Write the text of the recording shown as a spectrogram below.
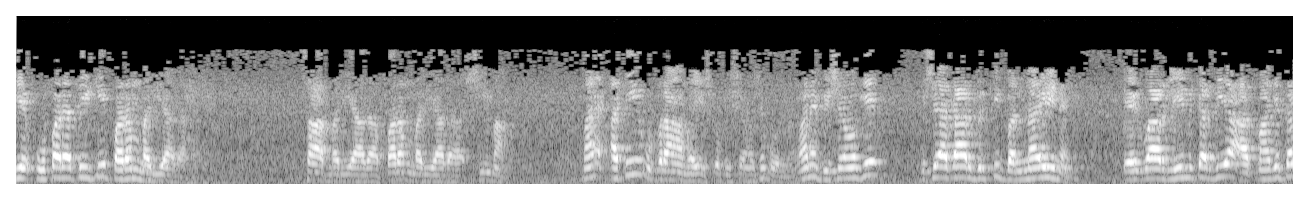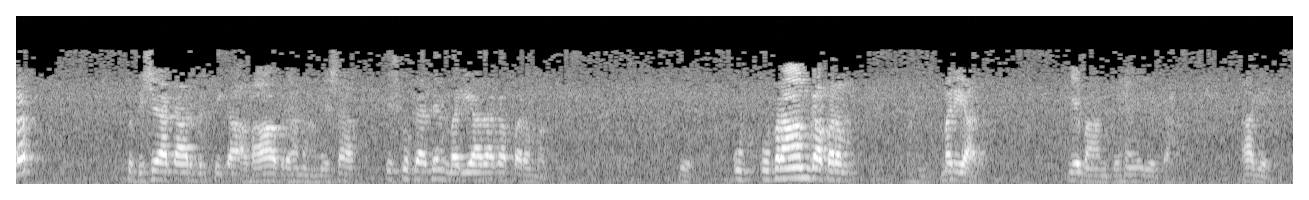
ये उपरति की परम मर्यादा है। सा मर्यादा, परम मर्यादा, सीमा। माने अति उपराम है इसको विषयों से बोलना। माने विषयों की विषयाकार वृत्ति बनना ही नहीं। एक बार लीन कर दिया आत्मा की तरफ़ तो विषयाकार वृत्ति का अभाव रहना हमेशा इसको कहते हैं मर्यादा का परम अर्थी। उपराम का परम मर्यादा। ये मानते हैं, ये कहा। आगे।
